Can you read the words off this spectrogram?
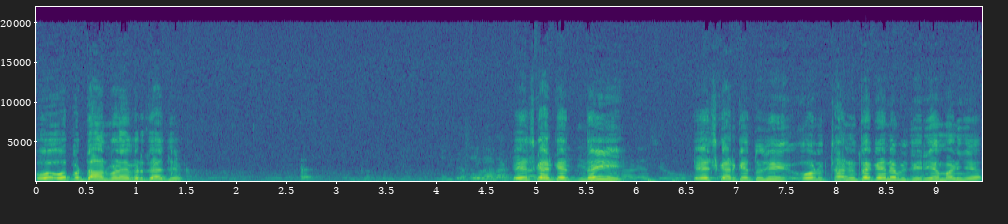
ਉਹ ਉਹ ਪ੍ਰਧਾਨ ਬਣਿਆ ਫਿਰਦਾ ਅੱਜ। ਇਸ ਕਰਕੇ ਨਹੀਂ, ਇਸ ਕਰਕੇ ਤੁਸੀਂ ਉਹ ਸਾਨੂੰ ਤਾਂ ਕਹਿੰਦੇ ਵਜ਼ੀਰੀਆਂ ਮਾਣੀਆਂ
